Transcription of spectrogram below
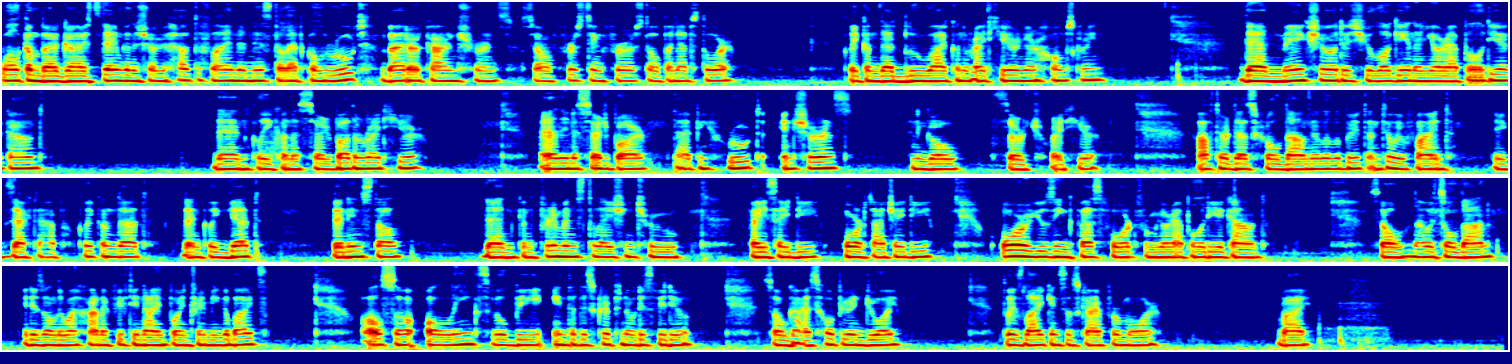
Welcome back guys, today I'm gonna show you how to find an install app called Root Better Car Insurance. So first thing first, open App Store, click on that blue icon right here on your home screen. Then make sure that you log in on your Apple ID account. Then click on the search button right here. And in the search bar, type in Root Insurance and go search right here. After that, scroll down a little bit until you find the exact app. Click on that, then click Get, then Install, then confirm installation through Face ID or Touch ID or using password from your Apple ID account. So now it's all done. It is only 159.3 megabytes. Also, all links will be in the description of this video. So guys, hope you enjoy. Please like and subscribe for more. Bye.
